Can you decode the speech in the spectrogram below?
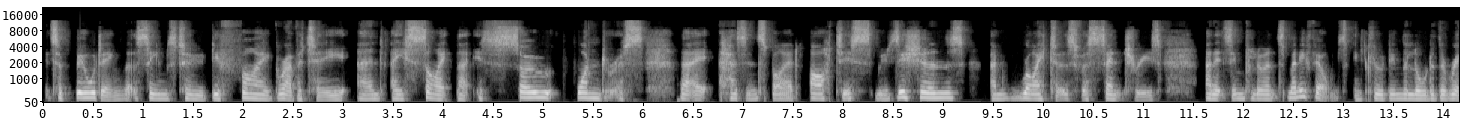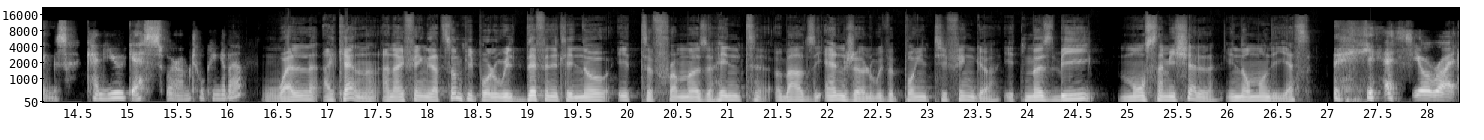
It's a building that seems to defy gravity and a site that is so wondrous that it has inspired artists, musicians, and writers for centuries, and it's influenced many films, including The Lord of the Rings. Can you guess where I'm talking about? Well, I can, and I think that some people will definitely know it from uh, the hint about the angel with a pointy finger. It must be Mont Saint Michel in Normandy, yes? yes, you're right.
